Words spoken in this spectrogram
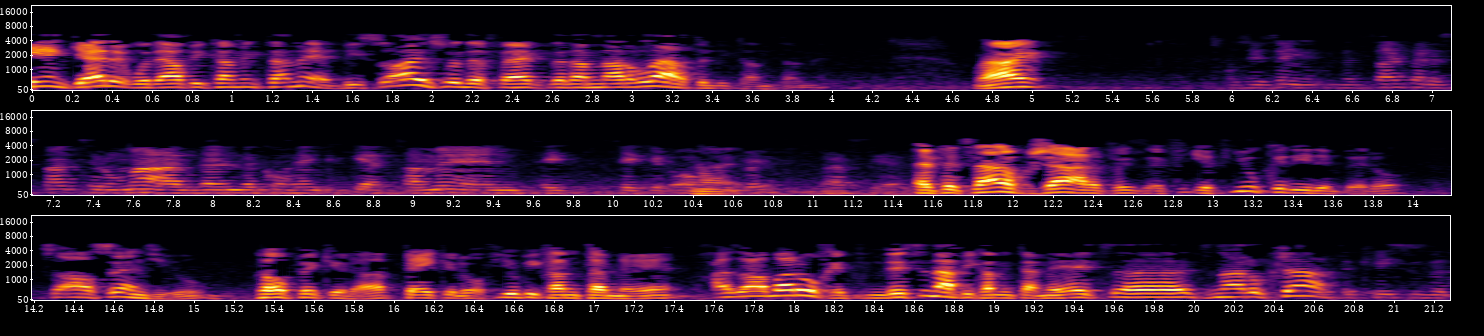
can't get it without becoming tameh. Besides for the fact that I'm not allowed to become tameh, right? So you're saying the fact that it's not terumah, then the kohen could get tameh and take take it off Right. the grave. That's the idea. If it's not a kushar, if, if if you could eat a bittul, so I'll send you. Go pick it up, take it off. You become tameh. Chazal baruch. It, this is not becoming tameh. It's uh, it's not a kushar. The case is that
